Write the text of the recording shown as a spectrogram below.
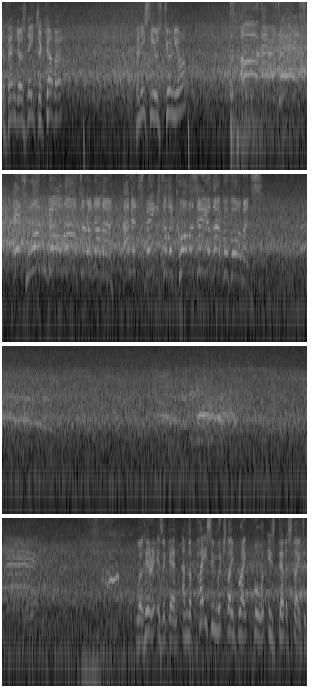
Defenders need to cover. Vinicius Junior. Oh, there it is! It's one goal after another, and it speaks to the quality of performance. Well, here it is again, and the pace in which they break forward is devastating.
